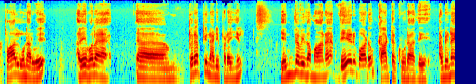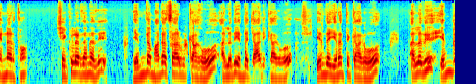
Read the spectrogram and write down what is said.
பால் உணர்வு அதே போல பிறப்பின் அடிப்படையில் எந்த விதமான வேறுபாடும் காட்டக்கூடாது. அப்படின்னா என்ன அர்த்தம்? செக்குலர் தானே அது? எந்த மத சார்புக்காகவோ அல்லது எந்த ஜாதிக்காகவோ எந்த இனத்துக்காகவோ அல்லது எந்த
